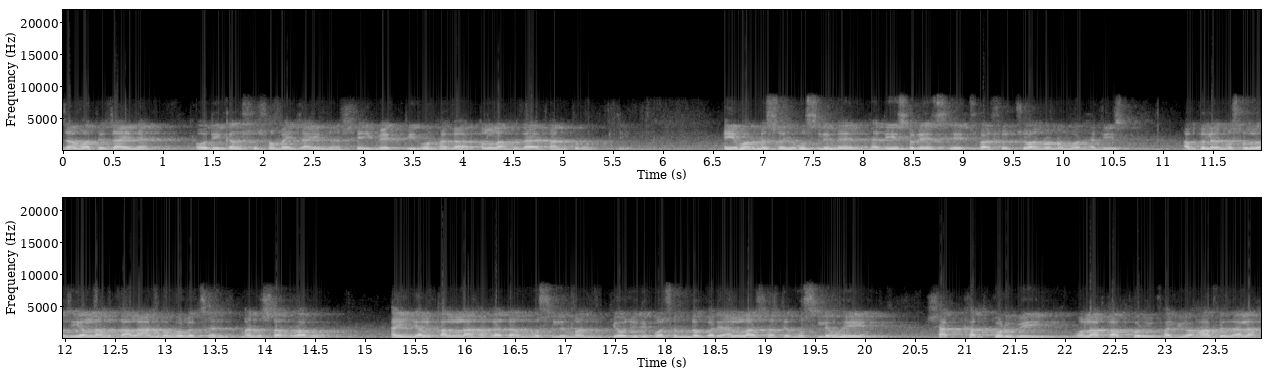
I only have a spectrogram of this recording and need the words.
জামাতে যায় না অধিকাংশ সময় যায় না, সেই ব্যক্তি গুণাগার আল্লাহ হৃদায়ত দান করুন এই মর্মে সহি মুসলিমে হাদিস রয়েছে, ছয়শো চুয়ান্ন নম্বর হাদিস। আবদুল্লাহ মসুদ রাজি আল্লাহ তালাহ বলেছেন মানসরাহু আইয়াল কাল্লাহ গাদাম মুসলিমান। কেউ যদি পছন্দ করে আল্লাহর সাথে মুসলিম হয়ে সাক্ষাৎ করবে, মোলাকাত করবে ফালিউ হাফিজ আল্লাহ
